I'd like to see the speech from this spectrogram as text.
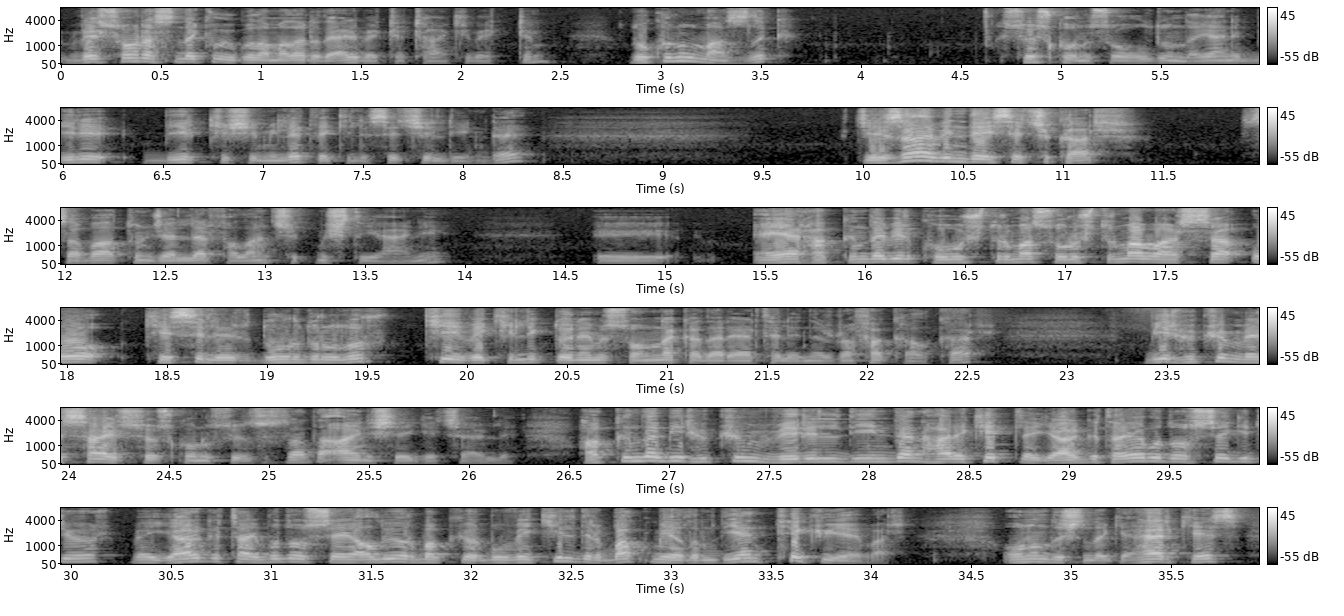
Ve sonrasındaki uygulamaları da elbette takip ettim. Dokunulmazlık söz konusu olduğunda yani biri bir kişi milletvekili seçildiğinde cezaevinde ise çıkar. Sabah Tunceller falan çıkmıştı yani. Ee, eğer hakkında bir kovuşturma, soruşturma varsa o kesilir, durdurulur ki vekillik dönemi sonuna kadar ertelenir, rafa kalkar. Bir hüküm vesaire söz konusuysa da aynı şey geçerli. Hakkında bir hüküm verildiğinden hareketle Yargıtay'a bu dosya gidiyor ve Yargıtay bu dosyayı alıyor bakıyor bu vekildir bakmayalım diyen tek üye var. Onun dışındaki herkes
